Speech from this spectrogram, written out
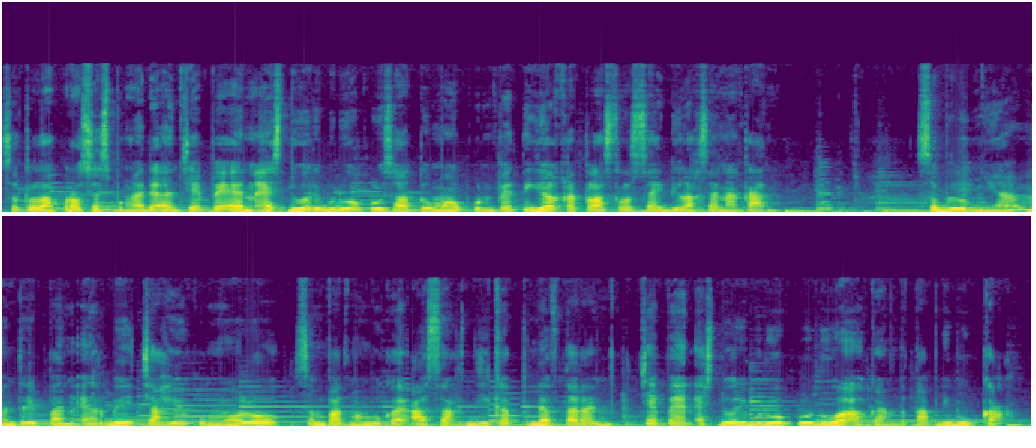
setelah proses pengadaan CPNS 2021 maupun P3K telah selesai dilaksanakan. Sebelumnya, Menteri PAN RB Cahyo Kumolo sempat membuka asak jika pendaftaran CPNS 2022 akan tetap dibuka.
